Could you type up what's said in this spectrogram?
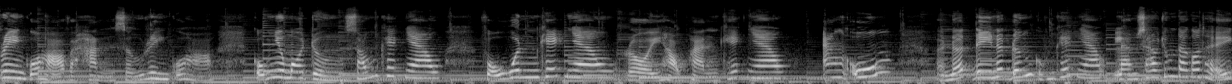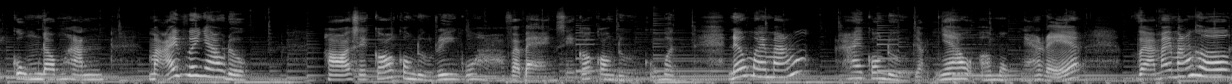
riêng của họ và hành xử riêng của họ. Cũng như môi trường sống khác nhau phụ huynh khác nhau rồi học hành khác nhau ăn uống nết đi nết đứng cũng khác nhau. Làm sao chúng ta có thể cùng đồng hành mãi với nhau được? Họ sẽ có con đường riêng của họ và bạn sẽ có con đường của mình. Nếu may mắn, hai con đường gặp nhau ở một ngã rẽ. Và may mắn hơn,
